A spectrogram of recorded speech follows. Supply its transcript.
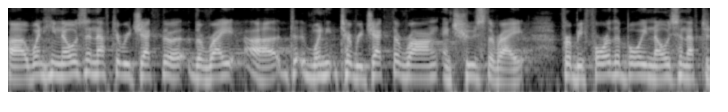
uh, when he knows enough to reject the, the right, uh, to, when he, to reject the wrong and choose the right. For before the boy knows enough to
